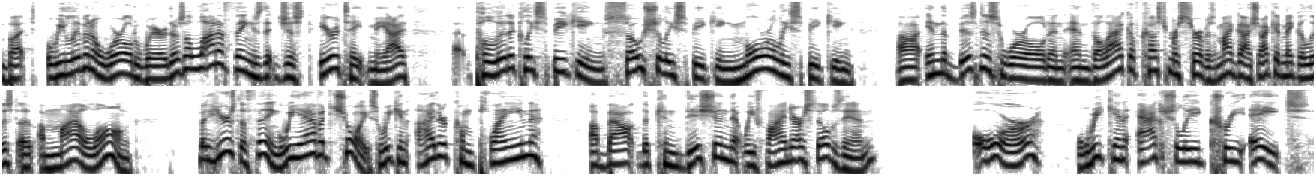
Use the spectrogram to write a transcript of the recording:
but we live in a world where there's a lot of things that just irritate me. I uh, politically speaking, socially speaking, morally speaking, uh, in the business world and, and the lack of customer service, my gosh, I could make a list a, a mile long. But here's the thing we have a choice. We can either complain about the condition that we find ourselves in, or we can actually create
